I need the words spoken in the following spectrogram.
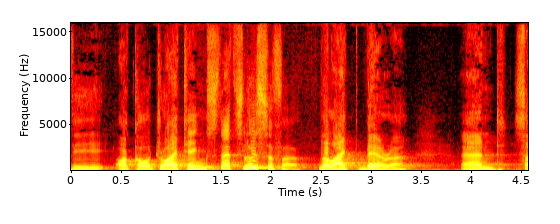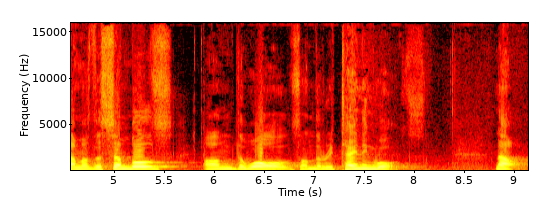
the occult writings, that's Lucifer, the light bearer, and some of the symbols on the walls, on the retaining walls. Now,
